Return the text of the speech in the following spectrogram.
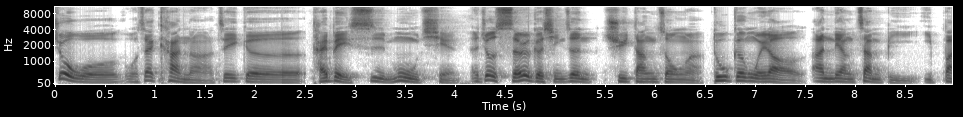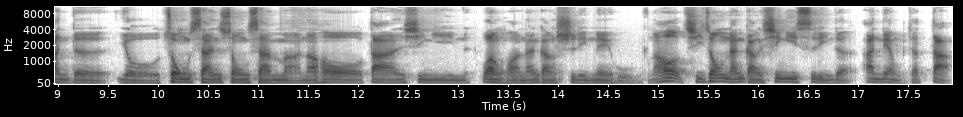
就我我在看呐、这个台北市目前呃，就十二个行政区当中啊，都跟围绕案量占比一半的有中山、松山嘛，然后大安、信义、万华、南港、士林、内湖，然后其中南港、信义、士林的案量比较大，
